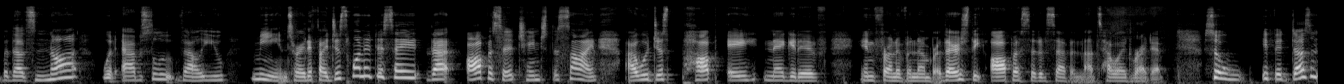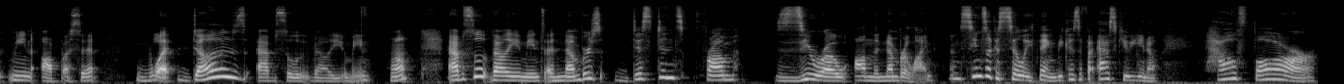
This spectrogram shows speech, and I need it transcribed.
But that's not what absolute value means, right? If I just wanted to say that opposite, change the sign, I would just pop a negative in front of a number. There's the opposite of 7. That's how I'd write it. So if it doesn't mean opposite, what does absolute value mean? Well, absolute value means a number's distance from zero on the number line. And it seems like a silly thing because if I ask you, you know, how far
